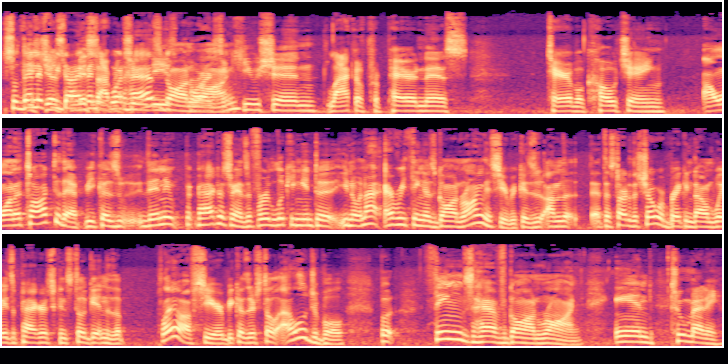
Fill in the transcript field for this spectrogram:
so then if we dive into what has gone wrong, execution, lack of preparedness, terrible coaching. I want to talk to that because then Packers fans, if we're looking into, you know, not everything has gone wrong this year because on the, at the start of the show we're breaking down ways the Packers can still get into the playoffs here because they're still eligible, but things have gone wrong. And too many.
